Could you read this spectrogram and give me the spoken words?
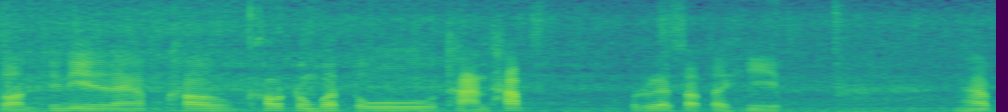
ซอนที่นี่นะครับ เข้าเข้าตรงประตูฐานทัพเรือสัตหีบนะครับ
